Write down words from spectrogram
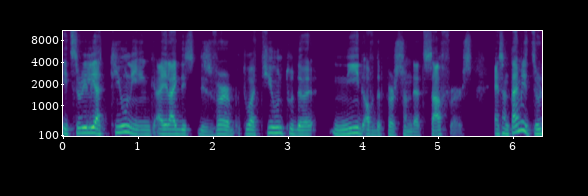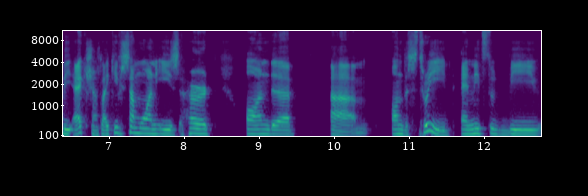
It's really attuning. I like this, this verb to attune to the need of the person that suffers. And sometimes it's really actions. Like if someone is hurt on the um, on the street and needs to be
